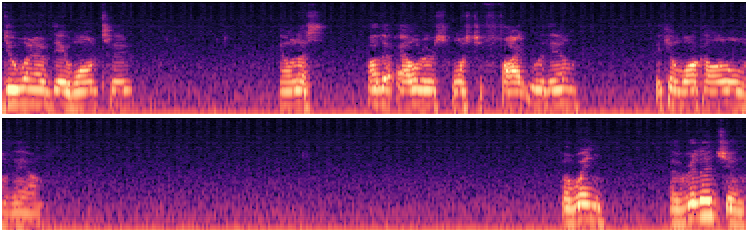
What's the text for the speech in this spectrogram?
do whatever they want to unless other elders wants to fight with them they can walk all over them. But when a religion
